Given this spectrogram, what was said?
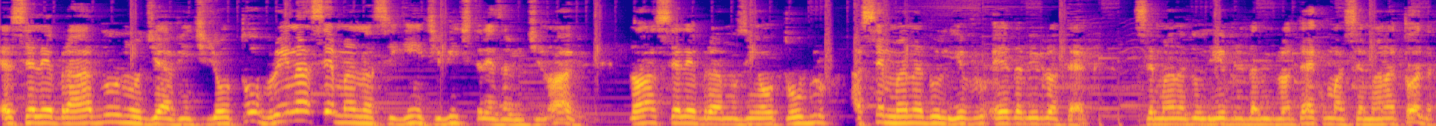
é celebrado no dia 20 de outubro e na semana seguinte, 23 a 29, nós celebramos em outubro a Semana do Livro e da Biblioteca. Semana do Livro e da Biblioteca, uma semana toda,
